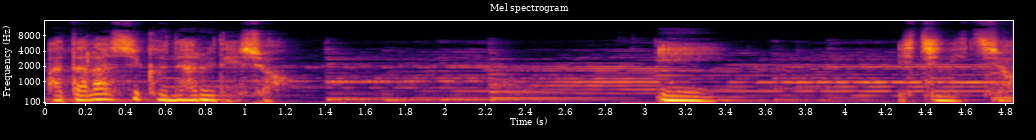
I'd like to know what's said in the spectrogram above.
新しくなるでしょう。いい一日を。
